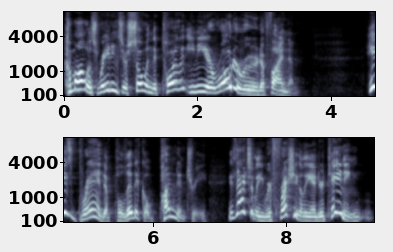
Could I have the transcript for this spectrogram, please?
Kamala's ratings are so in the toilet, you need a roto-rooter to find them. His brand of political punditry is actually refreshingly entertaining,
